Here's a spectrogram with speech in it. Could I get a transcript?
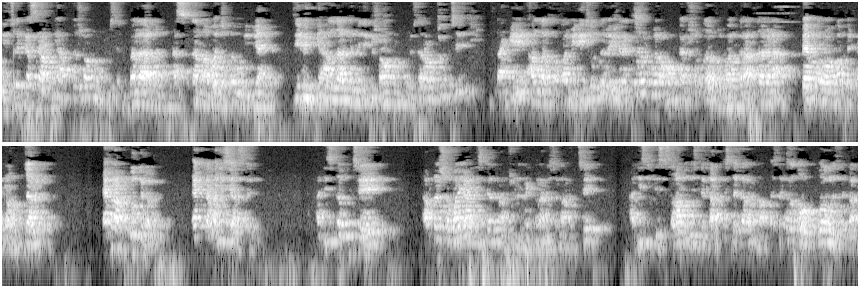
নিজের কাছে আপনি আত্মসমর্পণ করছেন, বালা আসলামা লিল্লাহ যে ব্যক্তি আল্লাহর জন্য নিজেকে সমর্পণ করেছে, তার অর্থ হচ্ছে তাকে আল্লাহর কথা মেনে চলতে হবে। এখানে কোনো রকম অহংকার শব্দ ব্যবহার করা যাবে না ব্যাপার, অভাব দেখানো যাবে না। এখন আপনি বলতে পারেন, একটা হাদিসে আছে। হাদিসটা হচ্ছে, আপনার সবাই হাদিসটার নাম শুনে থাকবেন। হাদিসটার নাম হচ্ছে, হাদিস ইসলাম ইস্তেকার ইস্তেকার নাম ইস্তেকার দোয়া ইস্তেকার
